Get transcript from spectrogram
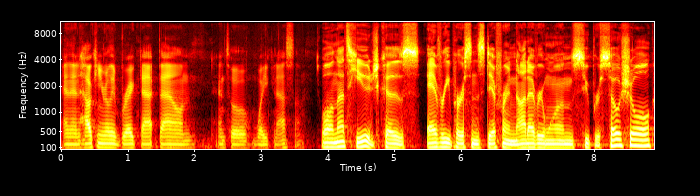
and then how can you really break that down into what you can ask them. Well, and that's huge because every person's different. Not everyone's super social,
